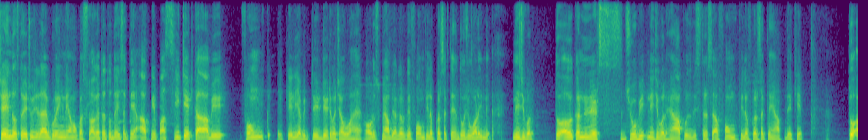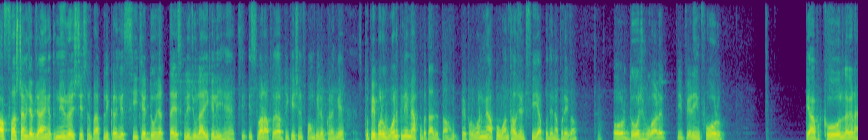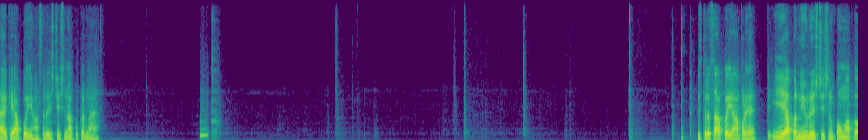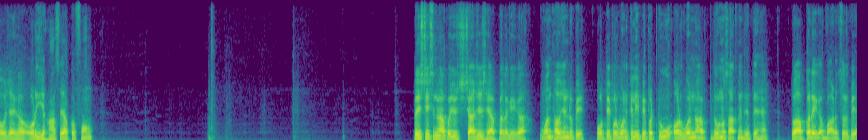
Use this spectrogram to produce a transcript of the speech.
हिंद दोस्तों A two live growing India में आपका स्वागत है। तो देख सकते हैं, आपके पास सीटेट का अभी फॉर्म के लिए अभी डेट बचा हुआ है और उसमें आप जाकर के फॉर्म फिलअप कर सकते हैं, दो जो वार्ड एलिजिबल। तो अगर कैंडिडेट्स जो भी एलिजिबल हैं, आप इस तरह से आप फॉर्म फिलअप कर सकते हैं, आप देखिए। तो आप फ़र्स्ट टाइम जब जाएँगे तो न्यू रजिस्ट्रेशन पर आप क्लिक करेंगे सी टेट के लिए, जुलाई के लिए है। इस बार आप एप्लीकेशन फॉर्म फिलअप करेंगे। तो पेपर वन के लिए मैं आपको बता देता हूँ, पेपर वन में आपको वन थाउज़ेंड फ़ी आपको देना पड़ेगा। और those who are preparing for कि आपको लग रहा है कि आपको यहाँ से रजिस्ट्रेशन आपको करना है। इस तरह से आपका यहाँ पर है। तो ये आपका न्यू रजिस्ट्रेशन फॉर्म आपका हो जाएगा और यहाँ से आपका फॉर्म रजिस्ट्रेशन में आपका जो चार्जेस है, आपका लगेगा वन थाउज़ेंड रुपये फॉर पेपर वन के लिए। पेपर टू और वन आप दोनों साथ में देते हैं तो आपका रहेगा बारह सौ रुपये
